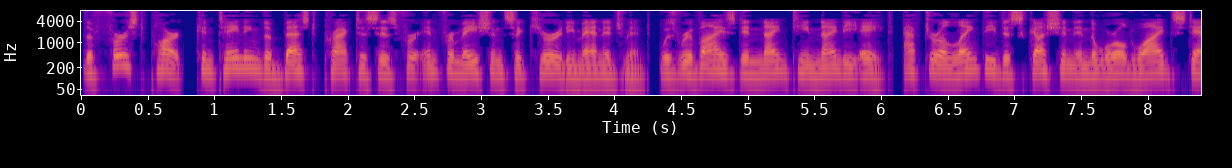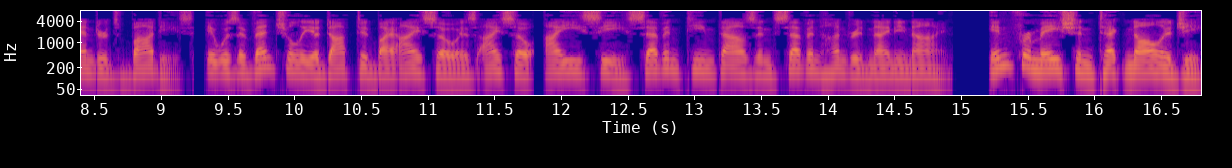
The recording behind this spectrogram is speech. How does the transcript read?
The first part, containing the best practices for information security management, was revised in 1998. After a lengthy discussion in the worldwide standards bodies, it was eventually adopted by ISO as ISO IEC 17799. Information Technology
